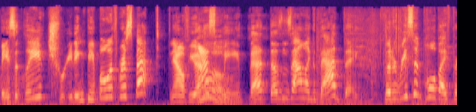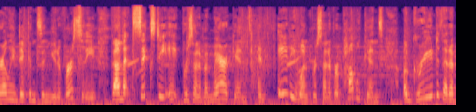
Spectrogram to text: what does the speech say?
Basically, treating people with respect. Now, if you ask Oh. me, that doesn't sound like a bad thing. But a recent poll by Fairleigh Dickinson University found that 68% of Americans and 81% of Republicans agreed that a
